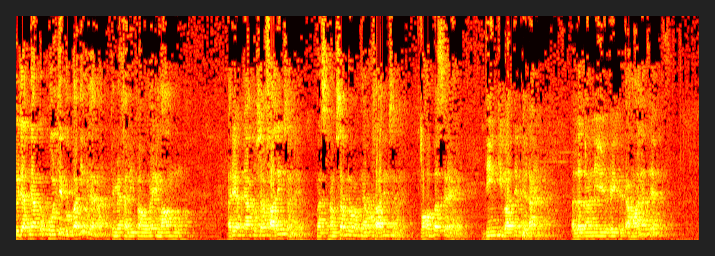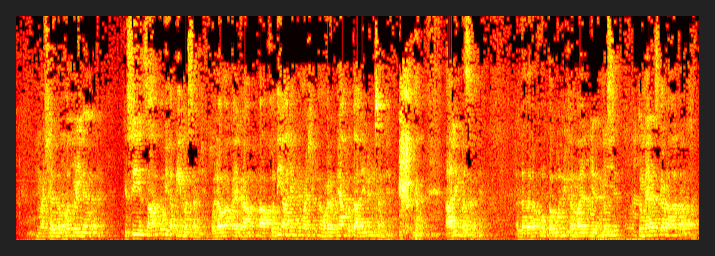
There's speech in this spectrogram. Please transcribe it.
تجھے اپنے آپ کو پھول کے گپا نہیں ہو جانا کہ میں خلیفہ ہوں، میں امام ہوں۔ ارے، اپنے آپ کو سب خادم سمجھے۔ بس ہم سب لوگ اپنے آپ کو خادم سمجھیں محبت سے رہیں۔ دین کی باتیں پھیلائیں۔ اللہ تعالیٰ نے یہ ایک امانت ہے۔ ماشاء اللہ بہت بڑی نعمت ہے۔ کسی انسان کو بھی حقیر مت سمجھے۔ علماء کا اکرام، آپ خود ہی عالم ہے ماشاء اللہ مگر اپنے آپ کو طالب علم سمجھے۔ عالم مت سمجھے۔ اللہ تعالیٰ کو قبول بھی فرمائے اپنی رحمت سے۔ تو میں عرض کر رہا تھا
